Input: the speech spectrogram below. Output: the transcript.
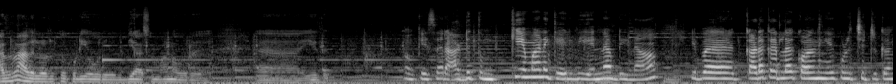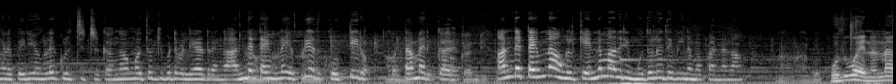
அதுதான் அதில் இருக்கக்கூடிய ஒரு வித்தியாசமான ஒரு இது. ஓகே சார் அடுத்து முக்கியமான கேள்வி என்ன அப்படின்னா இப்போ கடற்கரையில் குழந்தைங்க குளிச்சிட்டு இருக்காங்க இல்ல பெரியவங்களே குளிச்சிட்டு இருக்காங்க அவங்க தூக்கி போட்டு விளையாடுறாங்க அந்த டைம்ல எப்படி அது கொட்டிரும்? கொட்டாம இருக்காது. அந்த டைம்ல அவங்களுக்கு என்ன மாதிரி முதலுதவி நம்ம பண்ணலாம்? அப்போ பொதுவாக என்னென்னா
